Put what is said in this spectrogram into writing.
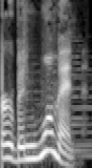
Urban woman.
